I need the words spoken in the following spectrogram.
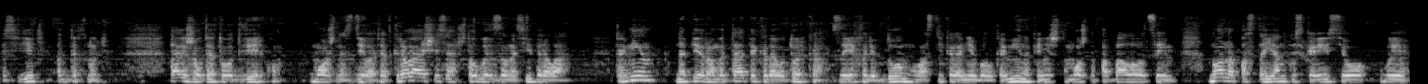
посидеть, отдохнуть. Также вот эту вот дверьку можно сделать открывающейся, чтобы заносить дрова камин. На первом этапе, когда вы только заехали в дом, у вас никогда не было камина, конечно, можно побаловаться им. Но на постоянку, скорее всего, вы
